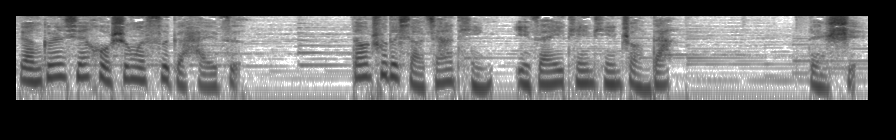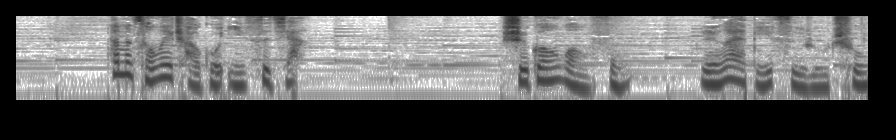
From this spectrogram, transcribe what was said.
两个人先后生了四个孩子，当初的小家庭也在一天一天壮大，但是，他们从未吵过一次架。时光往复，仁爱彼此如初。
